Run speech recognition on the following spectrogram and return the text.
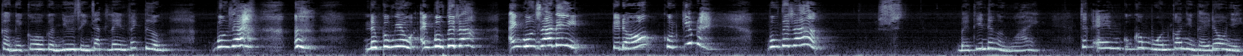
cả người cô gần như dính chặt lên vách tường. Buông ra! Nam Công Nghiêu, anh buông tôi ra! Anh buông ra đi! Cái đó, khốn kiếp này! Buông tôi ra! Bé Thiên đang ở ngoài Chắc em cũng không muốn con nhìn thấy đâu nhỉ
